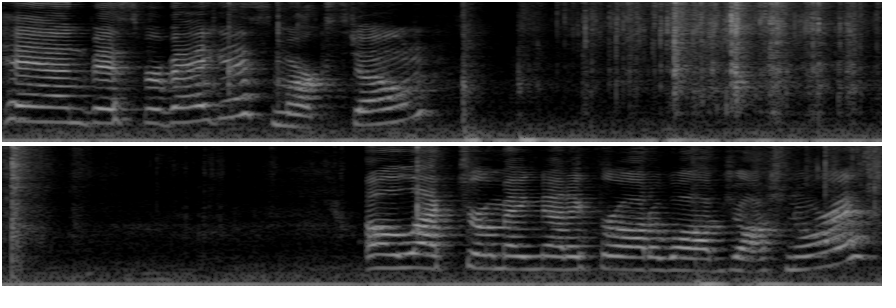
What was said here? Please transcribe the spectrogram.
Canvas for Vegas, Mark Stone. Electromagnetic for Ottawa of Josh Norris.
